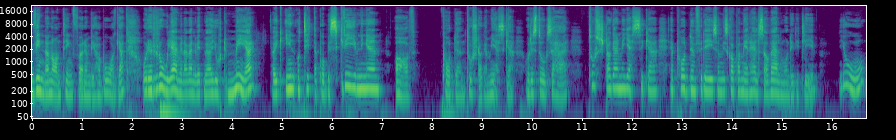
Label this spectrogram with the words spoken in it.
vinna någonting förrän vi har vågat. Och det roliga är mina vänner, vet ni, jag har gjort mer. Jag gick in och tittade på beskrivningen av podden Torsdagar med Jessica och det stod så här Torsdagar med Jessica är podden för dig som vill skapa mer hälsa och välmående i ditt liv. Jo,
